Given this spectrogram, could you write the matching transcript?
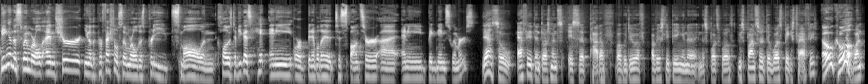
being in the swim world, I'm sure, you know, the professional swim world is pretty small and closed. Have you guys hit any or been able to, to sponsor uh, any big name swimmers? Yeah, so athlete endorsements is a part of what we do. Of obviously being in the in the sports world, we sponsor the world's biggest triathlete. Oh, cool! One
